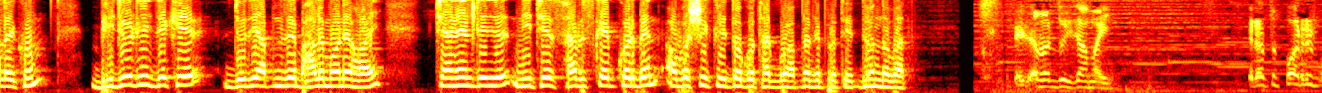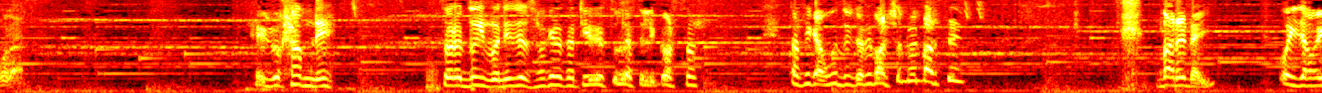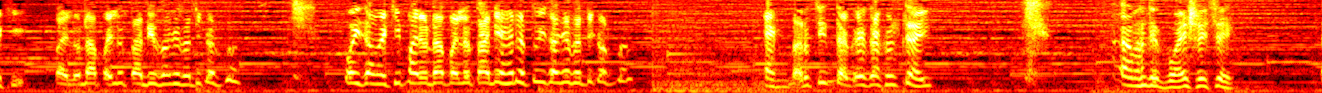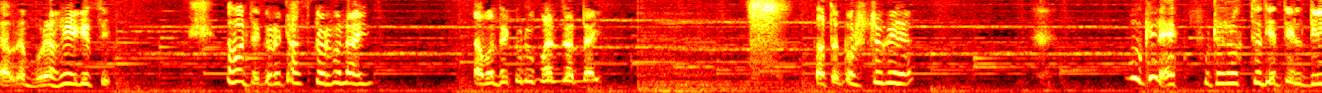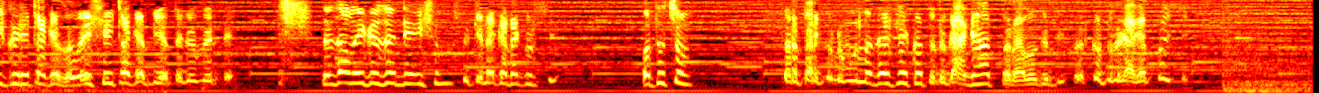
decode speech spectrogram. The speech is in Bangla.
আলাইকুম। ভিডিওটি দেখে যদি আপনাদের ভালো মনে হয়, চ্যানেলটি নিচে সাবস্ক্রাইব করবেন। অবশ্যই কৃতজ্ঞ থাকব আপনাদের প্রতি। ধন্যবাদ। দুই জামাই সামনে, তোরা দুই বোনে যে ঝগড়া ঝাঁটিয়ে যে তুলাতুলি করছ তা থেকে আমাকে দুজনে মান সম্মান বাড়ে নাই। ওই জামাই কি পাইলো না পাইলো তা নিয়ে ঝগড়া ঝাঁটি করছ? ওই জামাই কি পাইলো না পাইলো তা নিয়ে হেরে তুই ঝগড়া ঝাঁটি করছ একবারও চিন্তা করে দেখো নাই। আমাদের বয়স হয়েছে। আমরা বুড়া হয়ে গেছি। আমাদের কোনো কাজ করব নাই। আমাদের কোনো উপার্জন নাই। কত কষ্ট করে মুখের এক ফুটা রক্ত দিয়ে তেল দিল করে টাকা জমাই সেই টাকা দিয়ে তো জন্য তো জামাই জন্য এই সমস্ত কেনাকাটা করছি। অথচ তোরা তার কোনো মূল্য দেখে কতটুকু আঘাত তোরা আমাকে ভিতর কতটুকু আঘাত পাইছে।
